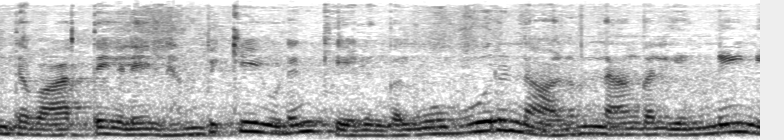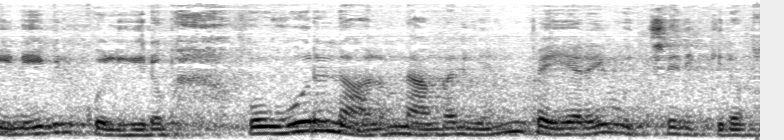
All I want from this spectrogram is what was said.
இந்த வார்த்தைகளை நம்பிக்கையுடன் கேளுங்கள். ஒவ்வொரு நாளும் நாங்கள் என்னை நினைவில் கொள்கிறோம். ஒவ்வொரு நாளும் நாங்கள் என் பெயரை உச்சரிக்கிறோம்.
